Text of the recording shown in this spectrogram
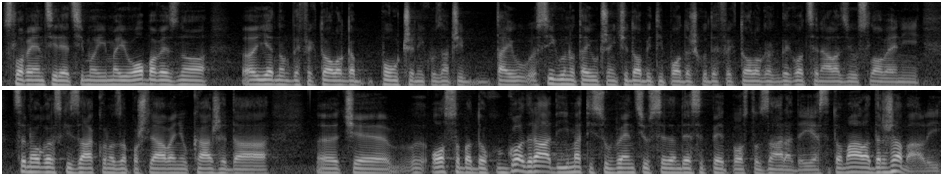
Slovenci recimo imaju obavezno jednog defektologa po učeniku. Znači, taj, sigurno taj učenik će dobiti podršku defektologa gde god se nalazi u Sloveniji. Crnogorski zakon o zapošljavanju kaže da e, će osoba dok god radi imati subvenciju 75% zarade. Jeste to mala država, ali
